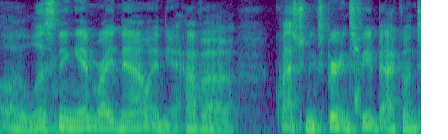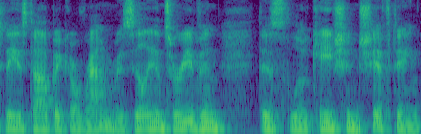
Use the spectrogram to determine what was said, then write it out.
uh, listening in right now and you have a question, experience, feedback on today's topic around resilience or even this location shifting,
